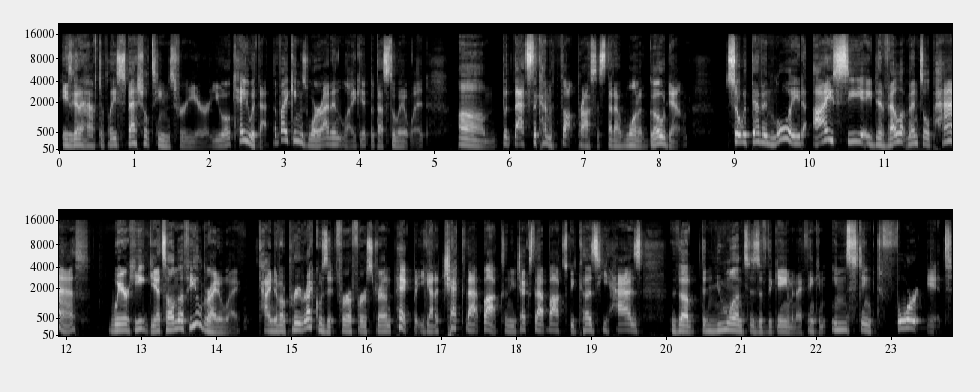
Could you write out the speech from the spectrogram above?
He's going to have to play special teams for a year. Are you okay with that? The Vikings were. I didn't like it, but that's the way it went. Um, but that's the kind of thought process that I want to go down. So with Devin Lloyd, I see a developmental path where he gets on the field right away. Kind of a prerequisite for a first round pick, but you got to check that box. And he checks that box because he has the the nuances of the game and I think an instinct for it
